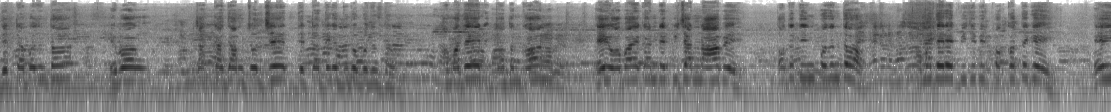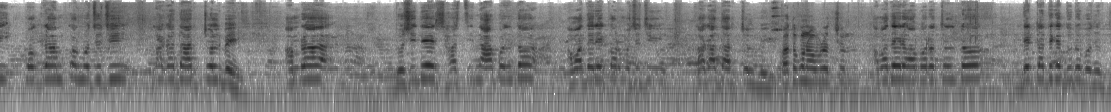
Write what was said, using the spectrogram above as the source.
দেড়টা পর্যন্ত এবং চাক্কা জাম চলছে দেড়টা থেকে দুটো পর্যন্ত। আমাদের যতক্ষণ এই অভয়কাণ্ডে বিচার না হবে, ততদিন পর্যন্ত আমাদের এই বিজেপির পক্ষ থেকে এই প্রোগ্রাম কর্মসূচি লাগাতার চলবে। আমরা দোষীদের শাস্তি না পর্যন্ত আমাদের এই কর্মসূচি লাগাতার চলবে। কতক্ষণ অবরোধ চলবে আমাদের অবরোধ চলতো দেড়টা থেকে দুটো পর্যন্ত।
